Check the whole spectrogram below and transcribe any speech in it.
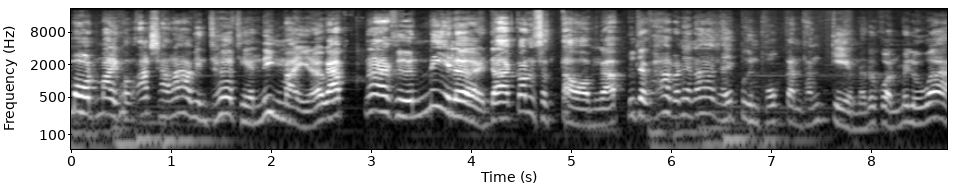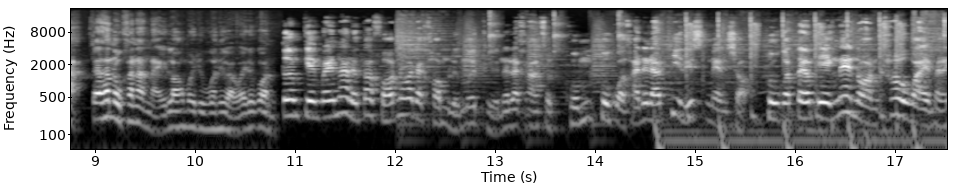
โหมดใหม่ของอัชชาร่าวินเทอร์เทรนนิ่งใหม่แล้วครับนั่นก็คือนี่เลยดากอนสตอมครับดูจากภาพแล้วเนี่ยน่าใช้ปืนพกกันทั้งเกมนะทุกคนไม่รู้ว่าจะสนุกขนาดไหนลองไปดูกันดีกว่าไว้ทุกคน เติมเกมไปหน้าเดลต้าฟอร์ไม่ว่าจะคอมหรือมือถือในราคาสุดคุ้ม ถูกกว่าใครได้แล้วที่ Listman Shop ถูกกว่าเติมเองแน่นอนเข้าไวภายใน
